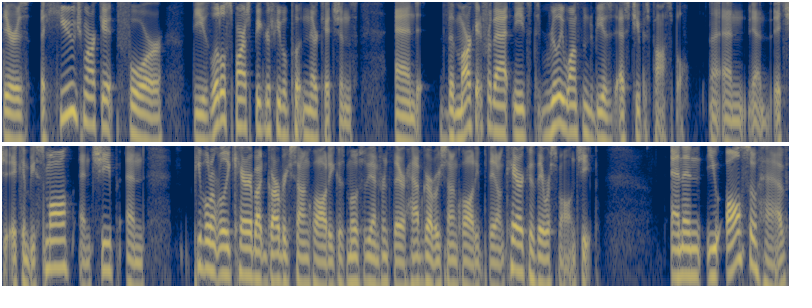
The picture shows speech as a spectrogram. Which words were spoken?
There's a huge market for these little smart speakers people put in their kitchens and the market for that needs to really want them to be as, as cheap as possible. And know, it, it can be small and cheap and people don't really care about garbage sound quality because most of the entrants there have garbage sound quality but they don't care because they were small and cheap. And then you also have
